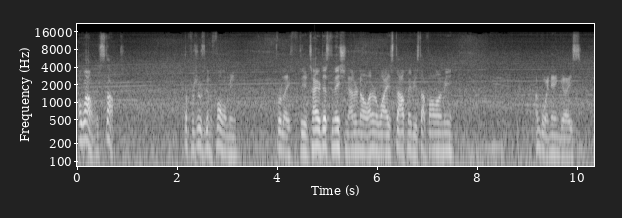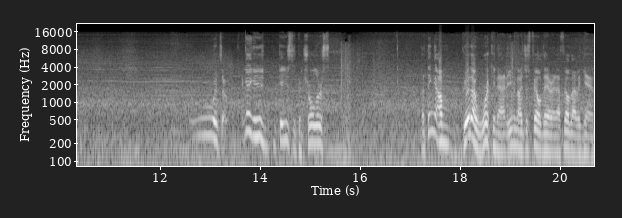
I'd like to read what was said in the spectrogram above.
Oh wow, it stopped. I thought for sure it was gonna follow me. For like the entire destination. I don't know. I don't know why it stopped. Maybe it stopped following me. I'm going in, guys. Ooh, what's up? I gotta get get used to the controllers. The thing I'm good at working at, even though I just failed there and I failed that again.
